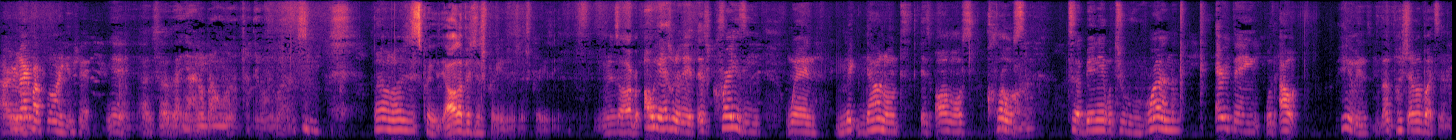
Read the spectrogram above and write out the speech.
I You're talking about cloning and shit. Yeah, I was, I was like, yeah, I know, but I don't know. I'm trying to think what it was. but I don't know. It's just crazy. All of it's just crazy. It's just crazy. It's all. Oh yeah, that's what it is. It's crazy when McDonald's is almost close uh-huh. to being able to run everything without humans, without pushing of a button.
